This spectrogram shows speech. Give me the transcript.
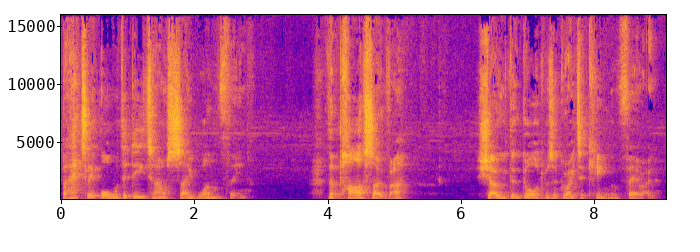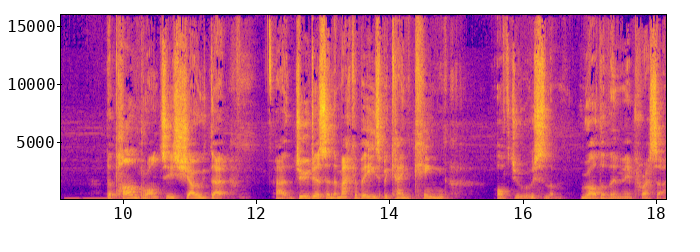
but actually, all the details say one thing. The Passover showed that God was a greater king than Pharaoh. The palm branches showed that uh, Judas and the Maccabees became king of Jerusalem rather than an oppressor.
